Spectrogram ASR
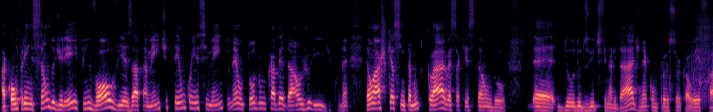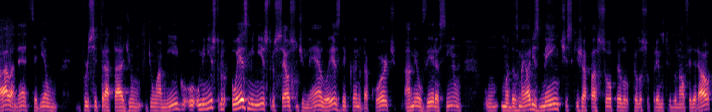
a compreensão do direito envolve exatamente ter um conhecimento, né, um todo um cabedal jurídico. Né? Então, acho que assim está muito claro essa questão do, é, do, do, desvio de finalidade, né, como o professor Cauê fala, né, seria um, por se tratar de um, de um amigo. O, o ministro, o ex-ministro Celso de Mello, ex-decano da corte, a meu ver, assim, um, uma das maiores mentes que já passou pelo, pelo Supremo Tribunal Federal,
